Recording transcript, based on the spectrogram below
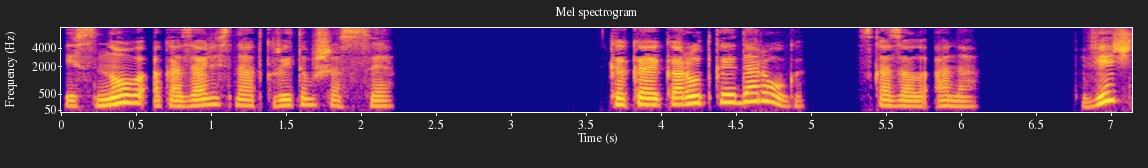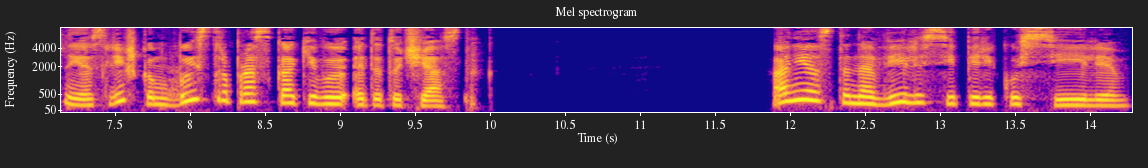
и снова оказались на открытом шоссе. «Какая короткая дорога», — сказала она. «Вечно я слишком быстро проскакиваю этот участок». Они остановились и перекусили,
